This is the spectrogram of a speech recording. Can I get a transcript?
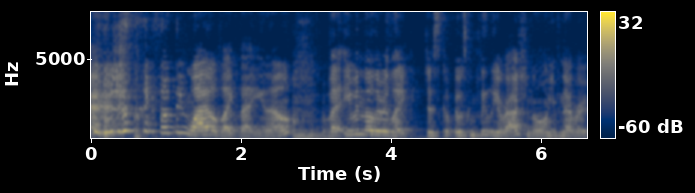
it's just like something wild like that, you know? Mm-hmm. But even though there was like just, it was completely irrational, you've never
